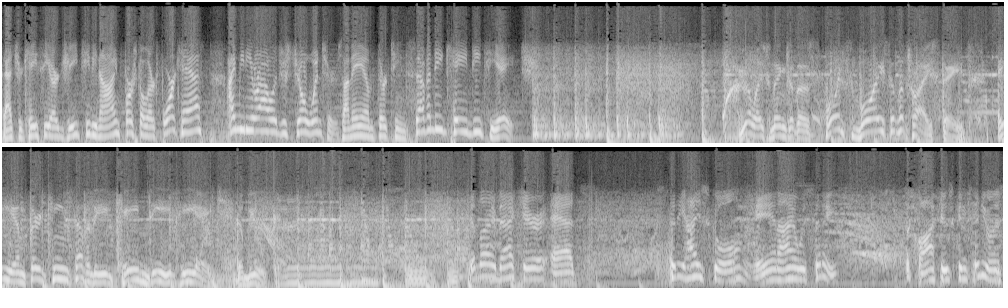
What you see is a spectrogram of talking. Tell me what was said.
That's your KCRG TV9 First Alert forecast. I'm meteorologist Joe Winters on AM 1370 KDTH. You're listening to the sports voice of the tri-state, AM 1370 KDTH, Dubuque. Good morning back here at City High School in Iowa City. The clock is continuous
